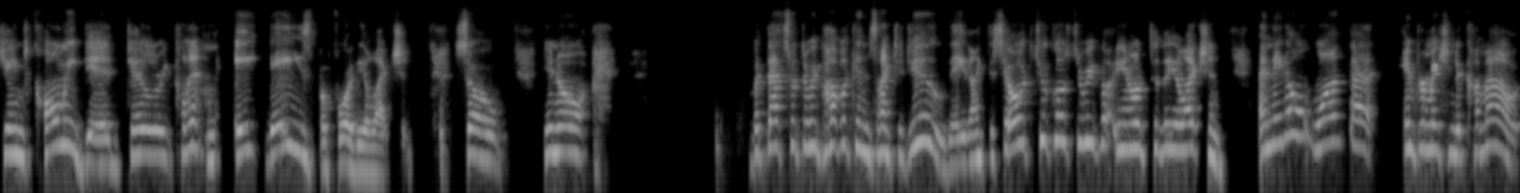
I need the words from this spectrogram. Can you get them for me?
James Comey did to Hillary Clinton eight days before the election. So, you know, but that's what the Republicans like to do. They like to say, "Oh, it's too close to you know to the election," and they don't want that information to come out.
